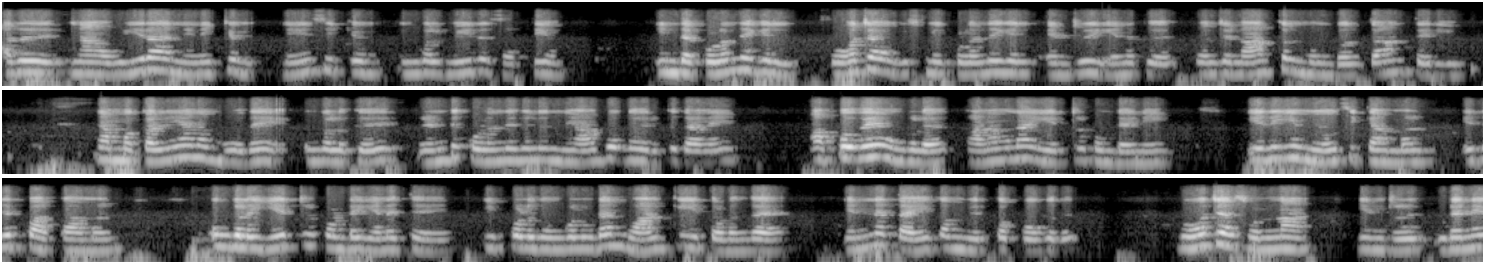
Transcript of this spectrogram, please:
அது நான் உயிரா நினைக்கும் நேசிக்கும் உங்கள் மீது சத்தியம். இந்த குழந்தைகள் ரோஜா விஷ்ணு குழந்தைகள் என்று எனக்கு கொஞ்ச நாட்கள் முன்பு தான் தெரியும். நம்ம கல்யாணம் போதே உங்களுக்கு ரெண்டு குழந்தைகளின் ஞாபகம் இருக்குதானே? அப்போவே உங்களை கணவனா ஏற்றுக்கொண்டேனே. எதையும் யோசிக்காமல் எதிர்பார்க்காமல் உங்களை ஏற்றுக்கொண்ட எனக்கு இப்பொழுது உங்களுடன் வாழ்க்கையை தொடங்க என்ன தயக்கம் இருக்க போகுது? ரோஜா சொன்னான் என்று உடனே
